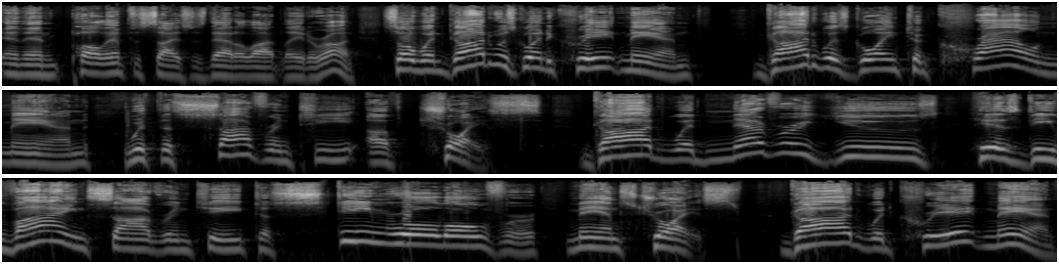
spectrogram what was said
And then Paul emphasizes that a lot later on. So when God was going to create man, God was going to crown man with the sovereignty of choice. God would never use his divine sovereignty to steamroll over man's choice. God would create man,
